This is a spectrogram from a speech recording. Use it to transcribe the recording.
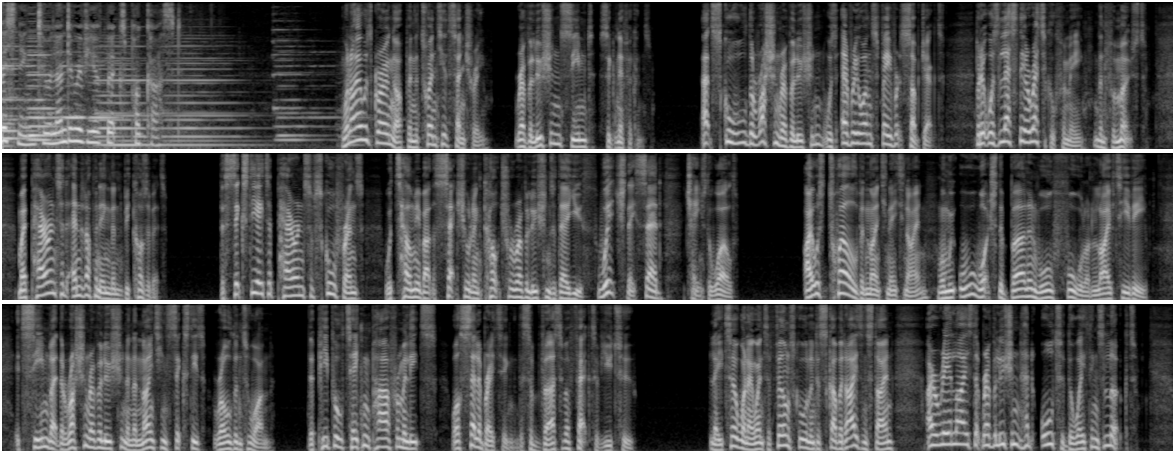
Listening to a London Review of Books podcast. When I was growing up in the 20th century, revolution seemed significant. At school, the Russian Revolution was everyone's favourite subject, but it was less theoretical for me than for most. My parents had ended up in England because of it. The 68 parents of school friends would tell me about the sexual and cultural revolutions of their youth, which, they said, changed the world. I was 12 in 1989 when we all watched the Berlin Wall fall on live TV it seemed like the Russian Revolution in the 1960s rolled into one. The people taking power from elites while celebrating the subversive effect of U2. Later, when I went to film school and discovered Eisenstein, I realized that revolution had altered the way things looked.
